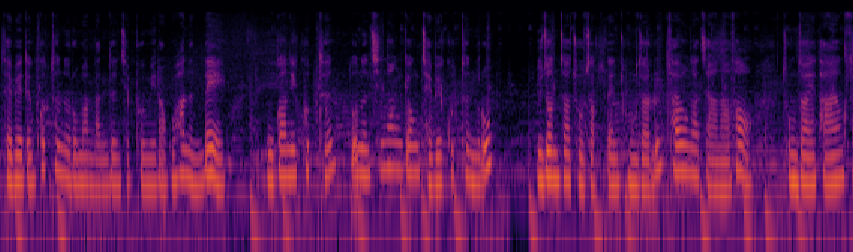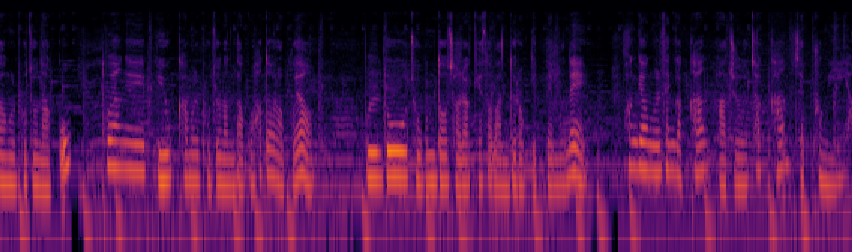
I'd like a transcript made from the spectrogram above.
재배된 코튼으로만 만든 제품이라고 하는데 오가닉 코튼 또는 친환경 재배 코튼으로 유전자 조작된 종자를 사용하지 않아서 종자의 다양성을 보존하고 토양의 비옥함을 보존한다고 하더라고요. 물도 조금 더 절약해서 만들었기 때문에 환경을 생각한 아주 착한 제품이에요.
